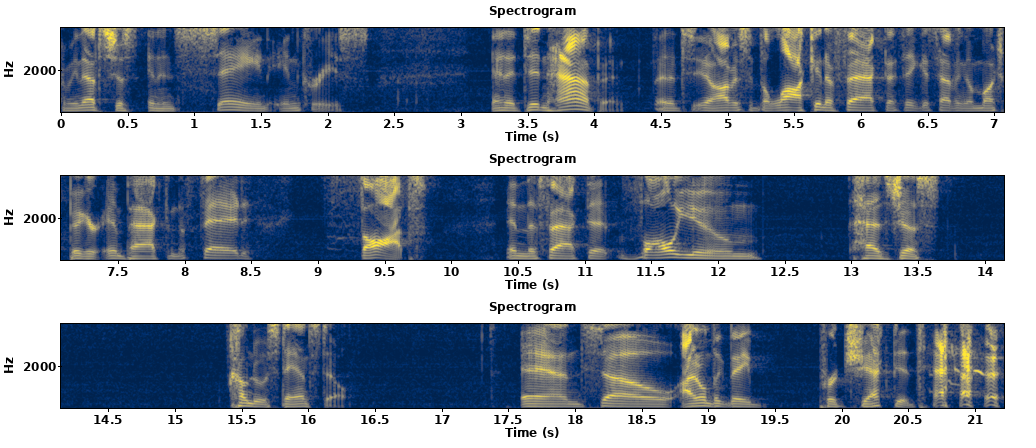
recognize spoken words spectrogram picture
I mean, that's just an insane increase. And it didn't happen. And it's you know, obviously the lock in effect, I think, is having a much bigger impact than the Fed thought in the fact that volume has just come to a standstill. And so I don't think they projected that.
